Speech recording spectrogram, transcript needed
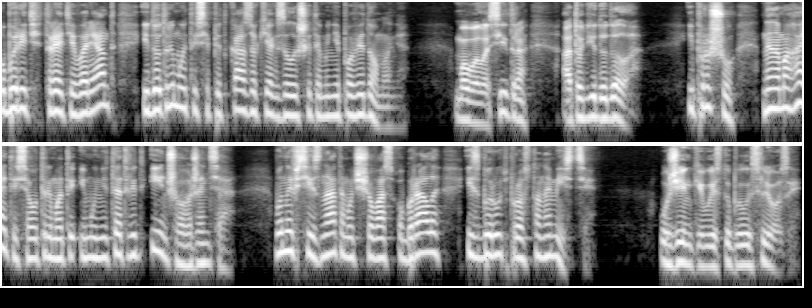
оберіть третій варіант і дотримуйтеся підказок, як залишити мені повідомлення, мовила Сітра, а тоді додала. І прошу, не намагайтеся отримати імунітет від іншого женця. Вони всі знатимуть, що вас обрали, і зберуть просто на місці. У жінки виступили сльози,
